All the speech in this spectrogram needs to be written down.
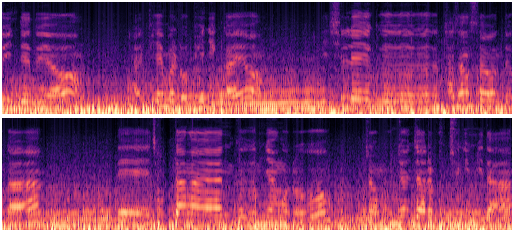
모드인데도요. RPM을 높이니까요. 이 실내 그 가상 사운드가 네 적당한 그 음량으로 좀 운전자를 부축입니다.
